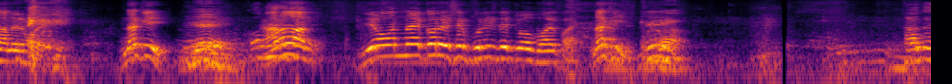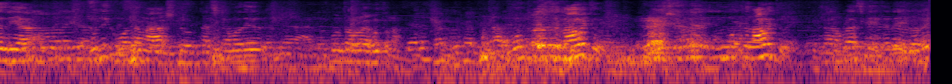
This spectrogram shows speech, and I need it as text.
জানের ভয়। নাকি? কারণ যে অন্যায় করে সে পুলিশ দেখলেও ভয় পায়। নাকি? জিয়া যদি ক্ষমতা না আসতো, আজকে আমাদের মন্ত্রণালয় হতো না। মন্ত্রণালয় না হইতো উন্মুক্ত না হইতো আমরা আজকে এখানে এইভাবে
